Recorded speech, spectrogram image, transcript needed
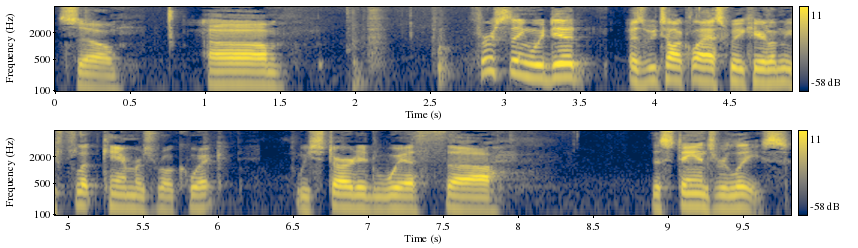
So um, first thing we did as we talked last week here, let me flip cameras real quick. We started with uh, the Stan's release.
